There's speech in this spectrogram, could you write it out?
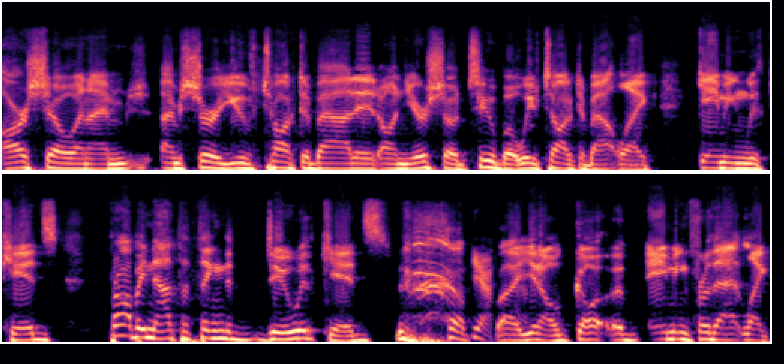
our show, and I'm I'm sure you've talked about it on your show too. But we've talked about like gaming with kids. Probably not the thing to do with kids. yeah. uh, you know, go aiming for that. Like,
